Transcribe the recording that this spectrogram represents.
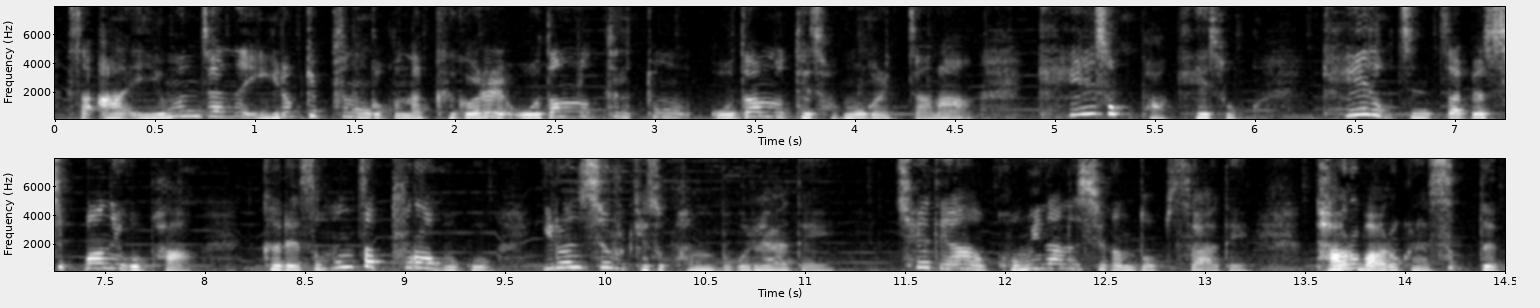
그래서 아 이 문제는 이렇게 푸는 거구나. 그거를 오답노트를 통 오답노트에 적은 거 있잖아. 계속 봐 계속. 계속 진짜 몇십 번이고 봐. 그래서 혼자 풀어보고 이런 식으로 계속 반복을 해야 돼. 최대한 고민하는 시간도 없어야 돼. 바로바로 바로 그냥 습득.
